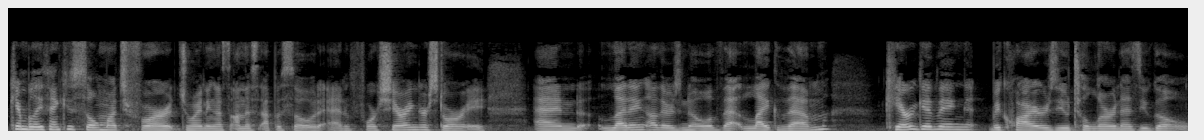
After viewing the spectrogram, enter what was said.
Kimberly, thank you so much for joining us on this episode and for sharing your story and letting others know that, like them, caregiving requires you to learn as you go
